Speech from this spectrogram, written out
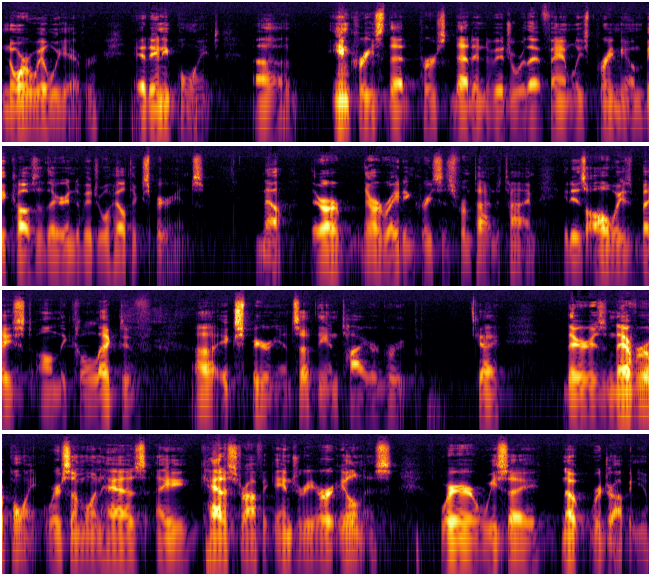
nor will we ever, at any point, uh, increase that pers- that individual or that family's premium because of their individual health experience. Now, there are there are rate increases from time to time. It is always based on the collective uh, experience of the entire group. Okay? There is never a point where someone has a catastrophic injury or illness where we say, nope, we're dropping you.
